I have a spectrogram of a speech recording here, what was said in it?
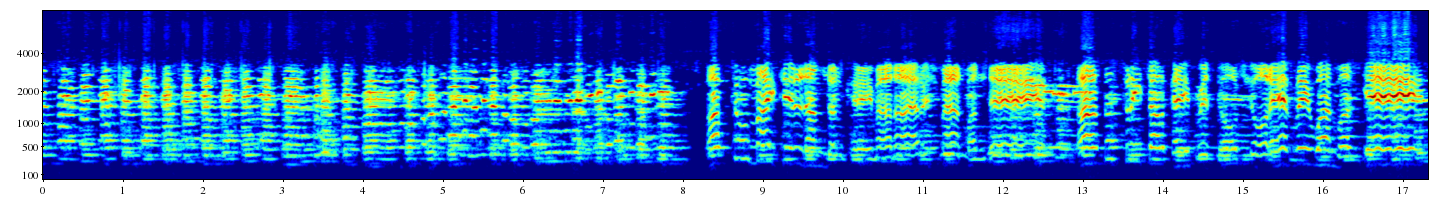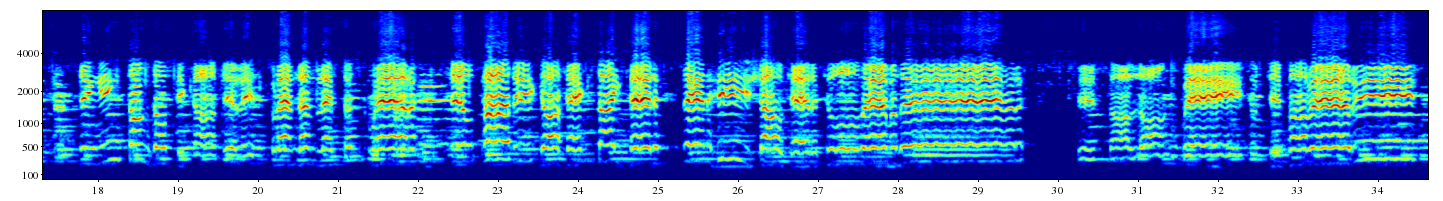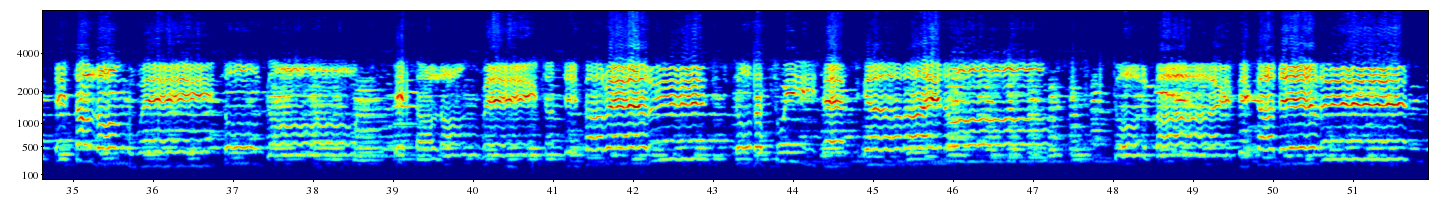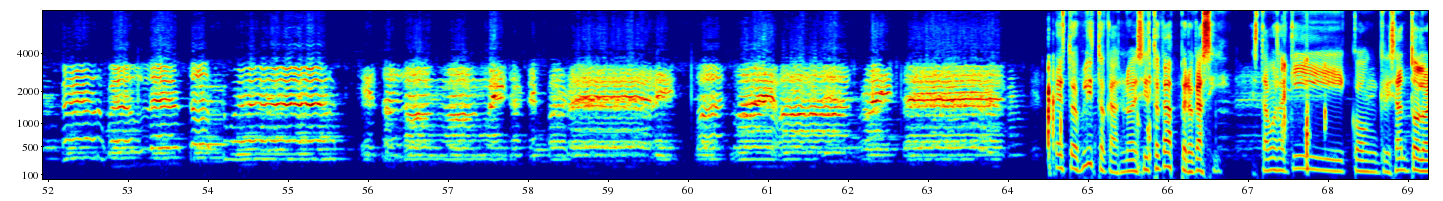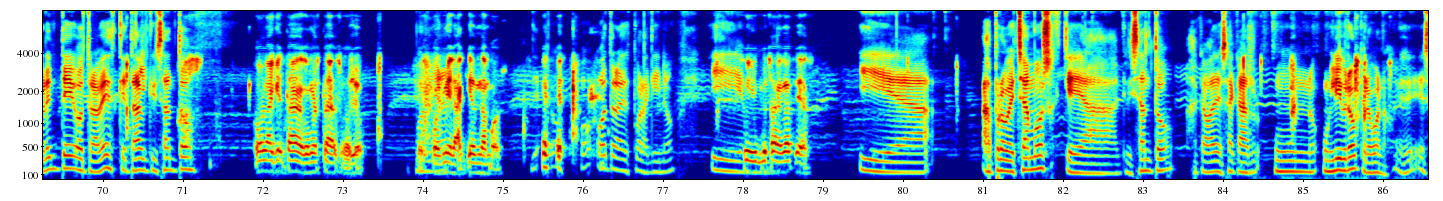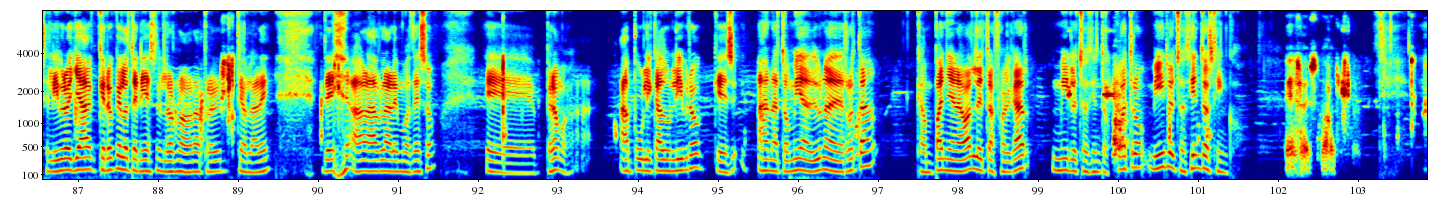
Thank you. Esto es Blistocast, no es Histocast, pero casi. Estamos aquí con Crisanto Lorente otra vez. ¿Qué tal, Crisanto? Hola, ¿qué tal? ¿Cómo estás? Soy yo. Pues, pues mira, aquí andamos. otra vez por aquí, ¿no? Y, sí, muchas gracias. Y eh, aprovechamos que a Crisanto acaba de sacar un, libro, pero bueno, e, ese libro ya creo que lo tenías en el horno, ahora te hablaré, de, ahora hablaremos de eso. Eh, pero vamos, ha publicado un libro que es Anatomía de una derrota, campaña naval de Trafalgar 1804-1805. Eso es.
